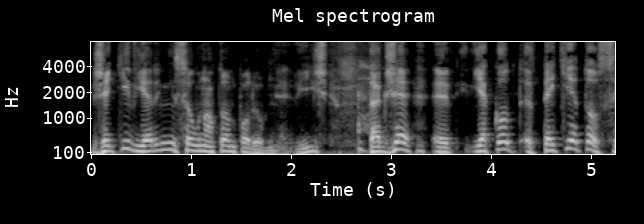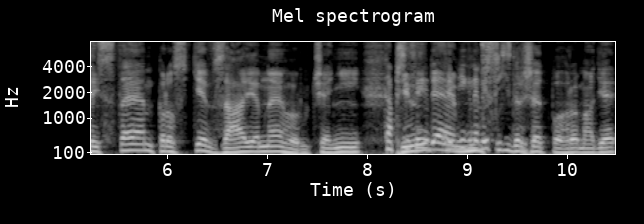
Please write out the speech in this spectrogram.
že ti věrní jsou na tom podobně, víš? Takže e, jako teď je to systém prostě vzájemného ručení. Kapři ti lidé musí nevypustí. držet pohromadě,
